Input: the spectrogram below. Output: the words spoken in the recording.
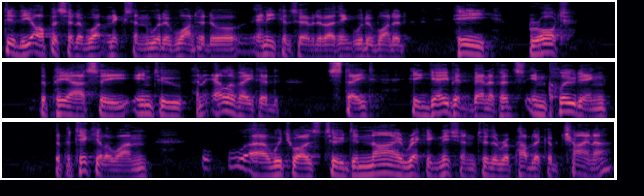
did the opposite of what Nixon would have wanted, or any conservative, I think, would have wanted. He brought the PRC into an elevated state. He gave it benefits, including the particular one, uh, which was to deny recognition to the Republic of China,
